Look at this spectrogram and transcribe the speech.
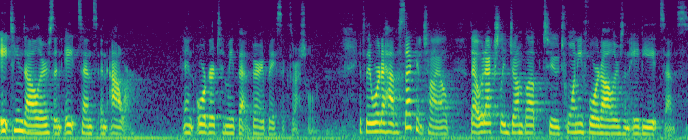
$18.08 an hour in order to meet that very basic threshold. If they were to have a second child, that would actually jump up to $24.88.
